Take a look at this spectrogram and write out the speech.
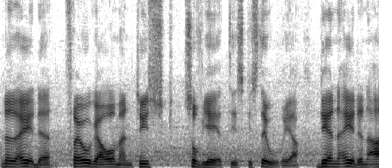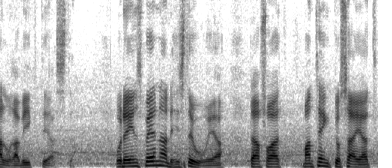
nu är det fråga om en tysk Sovjetisk historia. Den är den allra viktigaste. Och det är en spännande historia därför att man tänker sig att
